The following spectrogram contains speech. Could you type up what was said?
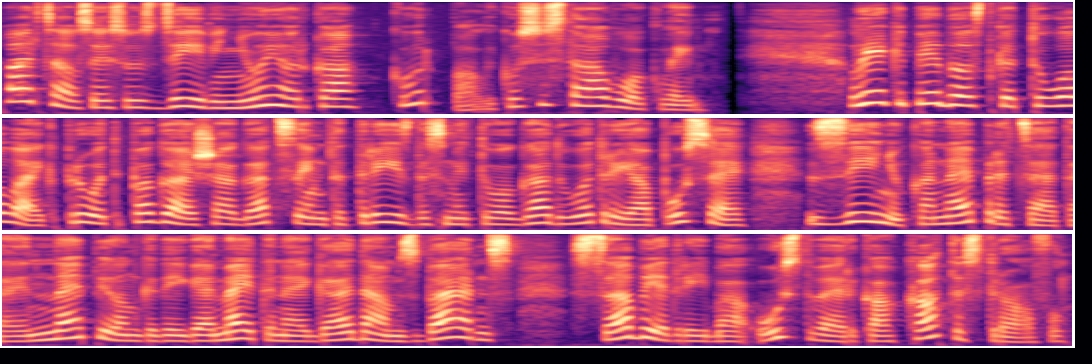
pārcēlusies uz dzīvi Ņujorkā, kur palikusi stāvoklī. Lieki piebilst, ka tolaik, proti pagājušā gadsimta 30. gadu otrajā pusē, ziņu, ka neprecētai, nepilngadīgai meitenei gaidāms bērns sabiedrībā uztvēra kā katastrofu.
